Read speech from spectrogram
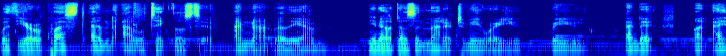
with your request, and I will take those too. I'm not really um, you know, it doesn't matter to me where you where you send it, but I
